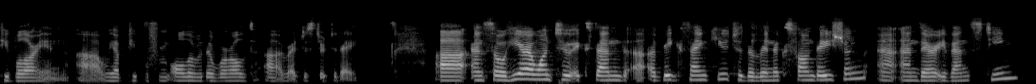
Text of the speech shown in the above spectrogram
people are in. Uh, we have people from all over the world registered today. Uh, and so here I want to extend a, big thank you to the Linux Foundation uh, and their events team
